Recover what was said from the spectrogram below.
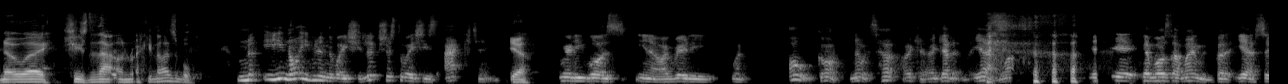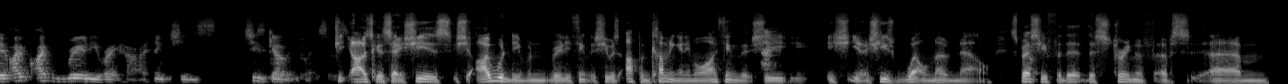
No way, she's that unrecognizable. No, not even in the way she looks, just the way she's acting. Yeah, really was. You know, I really went, oh god no it's her okay i get it yeah it, it, there was that moment but yeah so I, I really rate her i think she's she's going places. She, I was going to say she is. She, I wouldn't even really think that she was up and coming anymore. I think that she, she you know, she's well known now, especially for the the string of of. Um,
